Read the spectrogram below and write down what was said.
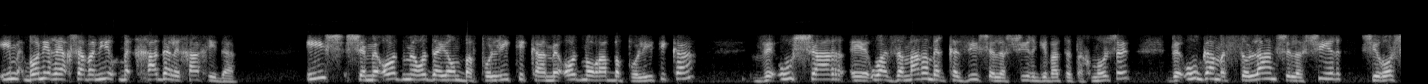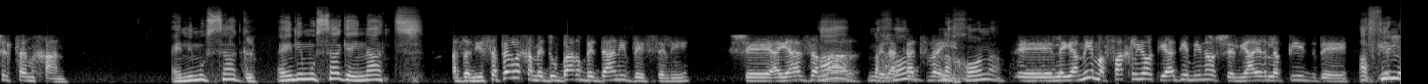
אם, בוא נראה עכשיו, אני חדה לך חידה. איש שמאוד מאוד היום בפוליטיקה, מאוד מעורב בפוליטיקה, והוא שר, אה, הוא הזמר המרכזי של השיר גבעת התחמושת, והוא גם הסולן של השיר שירו של צנחן. אין לי מושג, אין לי מושג, עינת. אז אני אספר לך, מדובר בדני וסלי, שהיה זמר נכון, בלהקה צבאית. נכון. אה, לימים הפך להיות יד ימינו של יאיר לפיד ב- אפילו.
